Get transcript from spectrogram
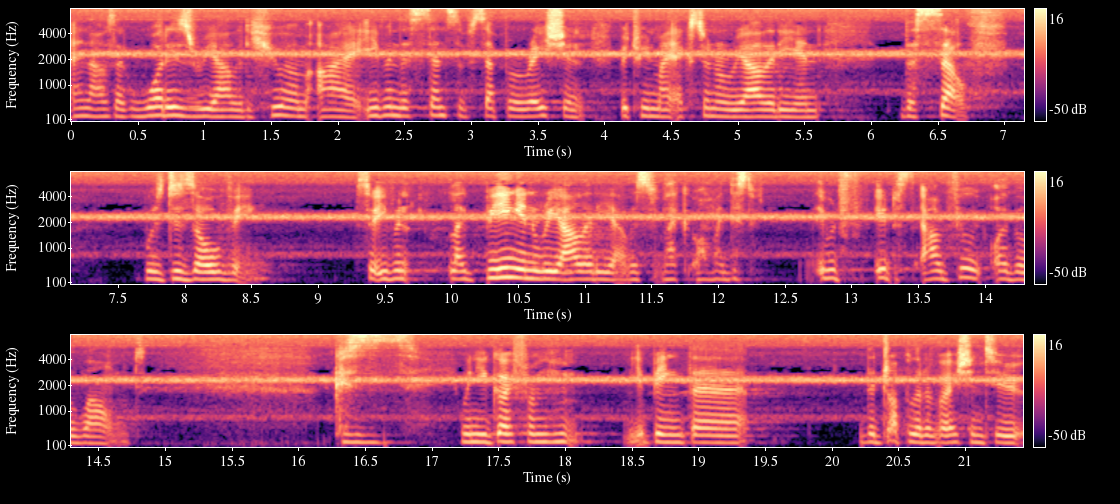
and I was like, what is reality? Who am I? Even the sense of separation between my external reality and the self was dissolving. So even like being in reality, I was like, oh my, this, it would, it, I would feel overwhelmed. Because when you go from being the, the droplet of ocean to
